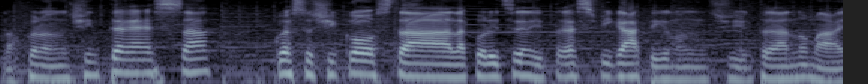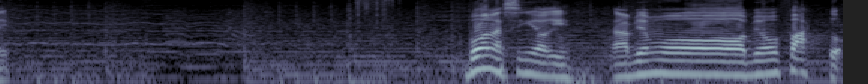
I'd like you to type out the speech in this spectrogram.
No, quello non ci interessa. Questo ci costa la collezione di tre sfigati che non ci entreranno mai. Buona signori, abbiamo, abbiamo fatto,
